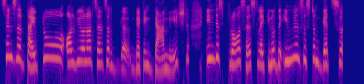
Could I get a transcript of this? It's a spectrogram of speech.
Since the type 2 alveolar cells are getting damaged in this process like you know the immune system gets uh,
